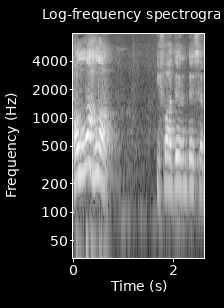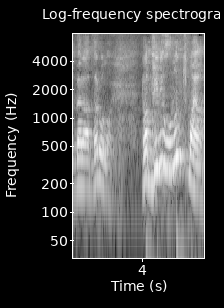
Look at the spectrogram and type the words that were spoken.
Allah'la ifadelerindeyse beraber olan, Rabbini unutmayan,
